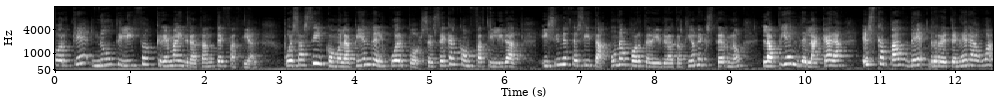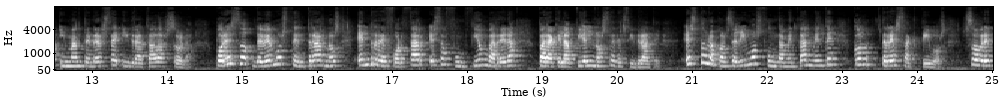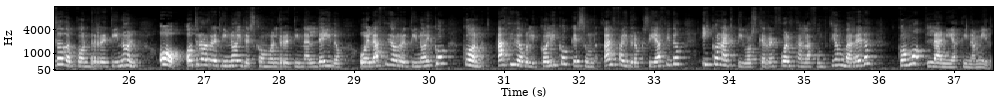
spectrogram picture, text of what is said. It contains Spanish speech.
¿Por qué no utilizo crema hidratante facial? Pues así como la piel del cuerpo se seca con facilidad y si necesita un aporte de hidratación externo, la piel de la cara es capaz de retener agua y mantenerse hidratada sola. Por eso debemos centrarnos en reforzar esa función barrera para que la piel no se deshidrate. Esto lo conseguimos fundamentalmente con tres activos, sobre todo con retinol o otros retinoides como el retinaldehído o el ácido retinoico, con ácido glicólico que es un alfa hidroxiácido y con activos que refuerzan la función barrera como la niacinamida.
